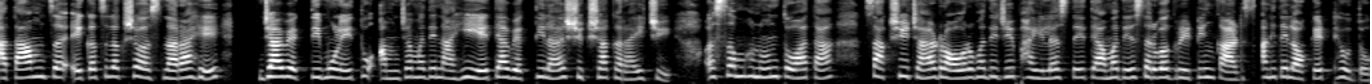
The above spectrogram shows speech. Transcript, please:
आता आमचं एकच लक्ष असणार आहे. ज्या व्यक्तीमुळे तू आमच्यामध्ये नाही आहे त्या व्यक्तीला शिक्षा करायची. असं म्हणून तो आता साक्षीच्या ड्रॉवरमध्ये जी फाईल असते त्यामध्ये सर्व ग्रीटिंग कार्ड्स आणि ते लॉकेट ठेवतो.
